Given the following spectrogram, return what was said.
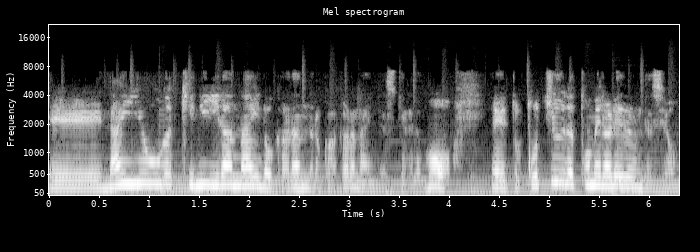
えー、内容が気に入らないのか何なのかわからないんですけれども、えっ、と、途中で止められるんですよ。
